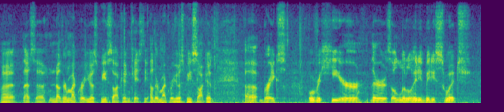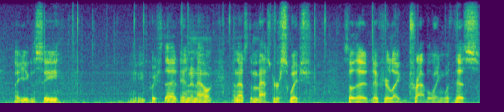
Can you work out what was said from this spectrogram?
But that's another micro USB socket in case the other micro USB socket uh, breaks. Over here, there's a little itty bitty switch that you can see. You push that in and out, and that's the master switch so that if you're like traveling with this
